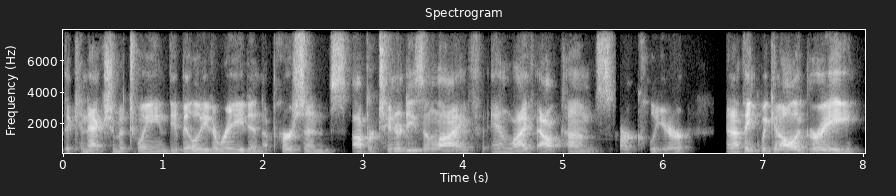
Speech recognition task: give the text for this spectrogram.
The connection between the ability to read and a person's opportunities in life and life outcomes are clear. And I think we can all agree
